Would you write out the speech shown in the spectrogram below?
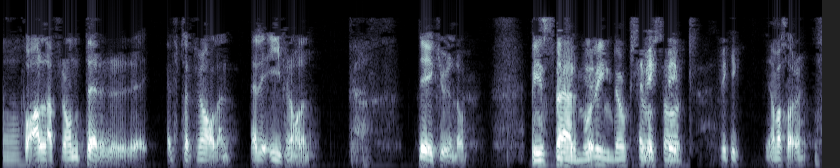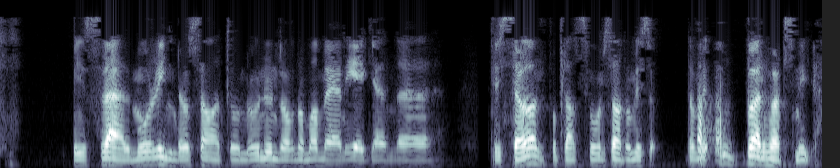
Ja. på alla fronter efter finalen. Eller i finalen. Det är kul ändå. Min svärmor ringde också och sa att, Vilket, ja vad sa du? min svärmor ringde och sa att hon, hon undrade om de har med en egen eh, frisör på plats, för hon sa att de är så, de är oerhört snygga.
